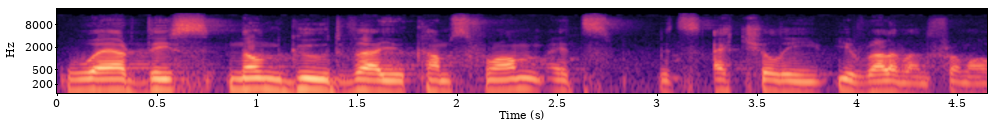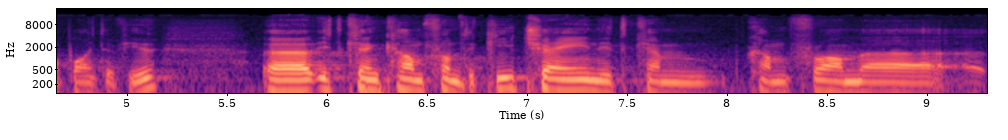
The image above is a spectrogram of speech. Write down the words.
where this known good value comes from, it's, it's actually irrelevant from our point of view. Uh, it can come from the keychain. It can come from uh,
